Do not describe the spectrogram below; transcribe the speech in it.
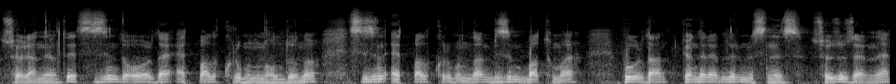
söylenirdi. Sizin de orada et balık kurumunun olduğunu, sizin et balık kurumundan bizim Batum'a buradan gönderebilir misiniz sözü üzerine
